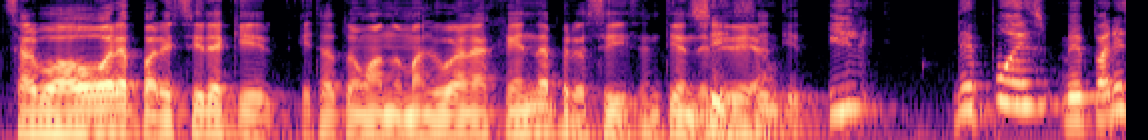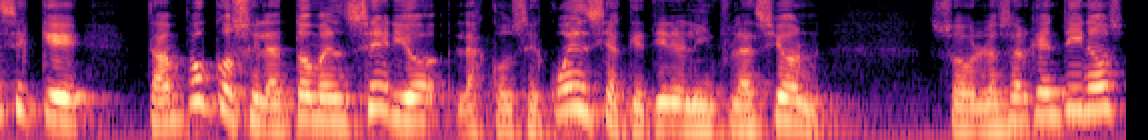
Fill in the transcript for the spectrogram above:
salvo ahora, pareciera que está tomando más lugar en la agenda, pero sí, se entiende la idea. Se entiende. Y después me parece que tampoco se la toma en serio las consecuencias que tiene la inflación sobre los argentinos,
